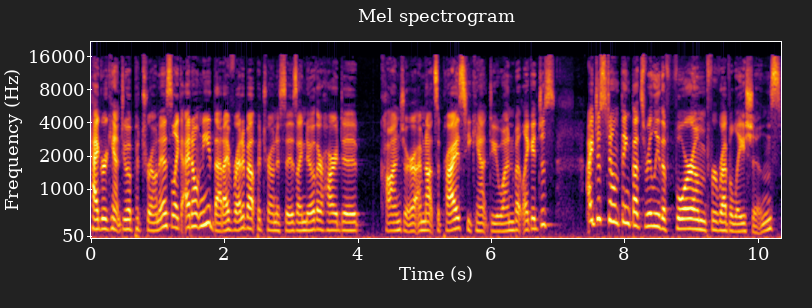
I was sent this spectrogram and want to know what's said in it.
Hagrid can't do a Patronus. Like, I don't need that. I've read about Patronuses. I know they're hard to conjure. I'm not surprised he can't do one, but like, it just. I just don't think that's really the forum for revelations.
